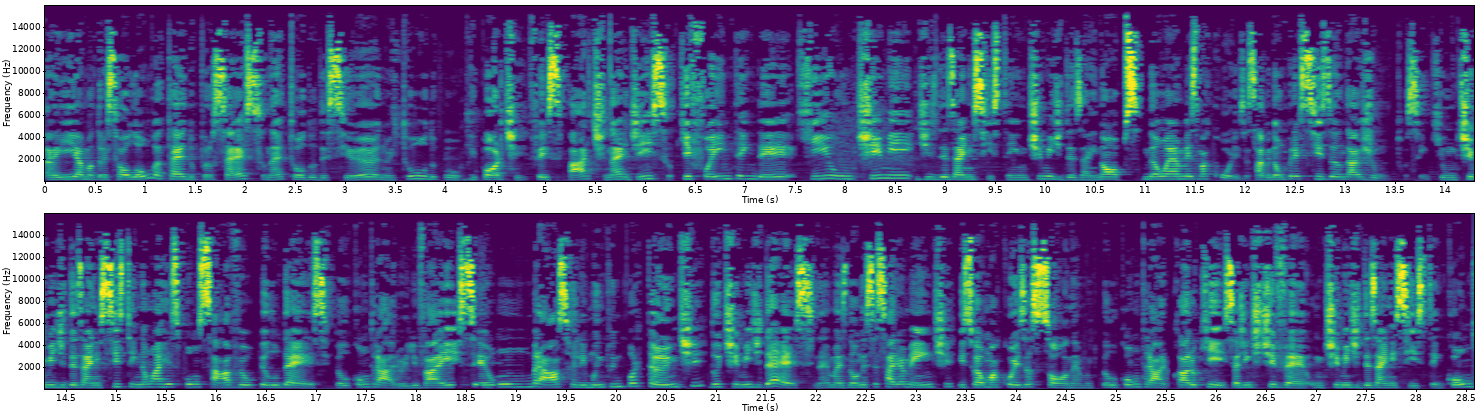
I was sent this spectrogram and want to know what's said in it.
aí amadureceu ao longo até do processo, né, todo desse ano e tudo. O report fez parte, né, disso, que foi entender que um time de design system, um time de design ops não é a mesma coisa, sabe? Não precisa andar junto, assim, que um time de design system não é responsável pelo DS, pelo contrário, ele vai ser um braço ali muito importante do time de DS, né? Mas não necessariamente isso é uma coisa só, né? Muito pelo contrário. Claro que se a gente tiver um time de design system com o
